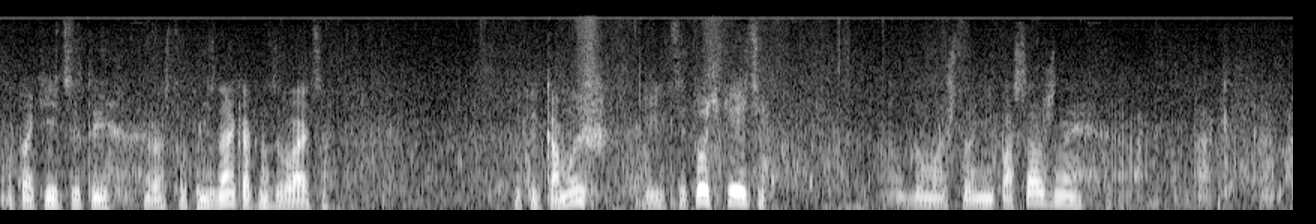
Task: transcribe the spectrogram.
Вот такие цветы растут. Не знаю, как называется. Тут и камыш, и цветочки эти. Думаю, что они посажены. Так, опа.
